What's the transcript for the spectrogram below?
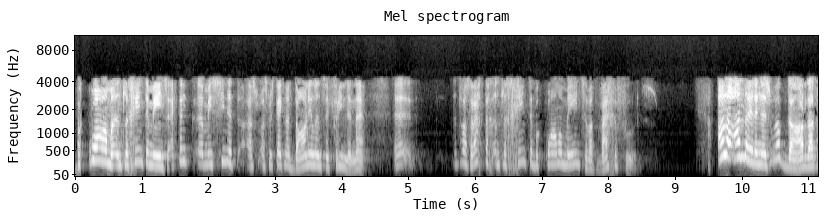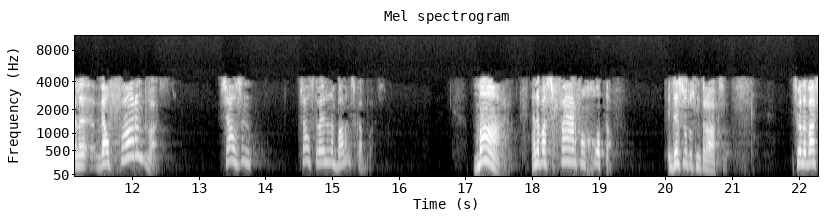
bekwame, intelligente mense. Ek dink uh, mense sien dit as as mens kyk na Daniël en sy vriende, né? Uh dit was regtig intelligente, bekwame mense wat weggevoer is. Alle aanduidinge is ook daar dat hulle welvarend was selfs in selfs terwyl hulle in ballingskap was. Maar hulle was ver van God af. En dis wat ons moet raak sien. So hulle was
